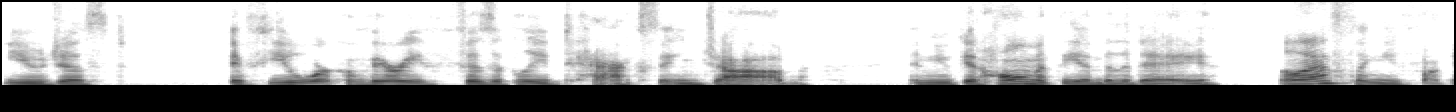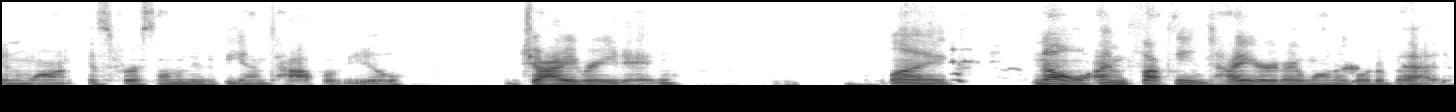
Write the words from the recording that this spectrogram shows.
you just, if you work a very physically taxing job and you get home at the end of the day, the last thing you fucking want is for somebody to be on top of you, gyrating. Like, no, I'm fucking tired. I want to go to bed.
